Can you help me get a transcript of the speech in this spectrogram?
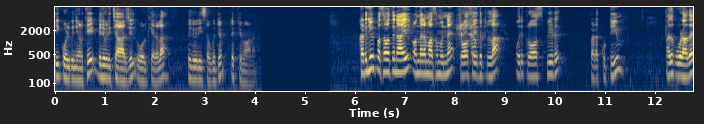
ഈ കോഴിക്കുഞ്ഞുങ്ങൾക്ക് ഡെലിവറി ചാർജിൽ ഓൾ കേരള ഡെലിവറി സൗകര്യം ലഭ്യമാണ്. കടിഞ്ഞൂൽ പ്രസവത്തിനായി ഒന്നര മാസം മുന്നേ ക്രോസ് ചെയ്തിട്ടുള്ള ഒരു ക്രോസ് സ്പീഡ് പെടക്കുട്ടിയും അതുകൂടാതെ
